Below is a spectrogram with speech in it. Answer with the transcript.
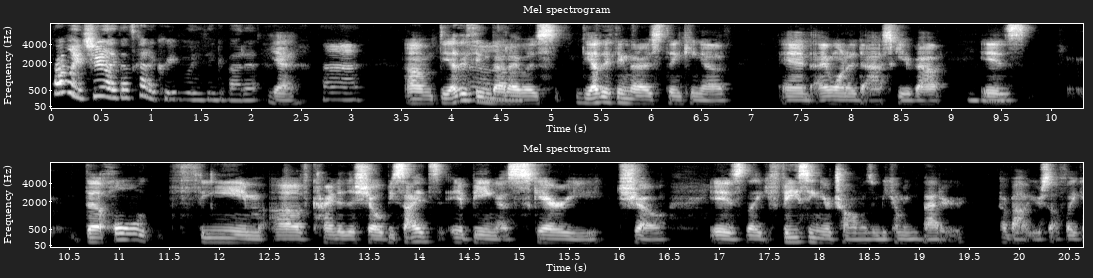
probably true. Like that's kind of creepy when you think about it." Yeah. Uh, Um, the other thing that I was the other thing that I was thinking of, and I wanted to ask you about is the whole theme of kind of the show. Besides it being a scary show, is like facing your traumas and becoming better about yourself. Like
